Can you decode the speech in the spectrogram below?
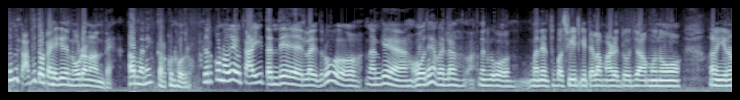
ನಮ್ಮ ಕಾಫಿ ತೋಟ ಹೇಗಿದೆ ನೋಡೋಣ ಅಂತೆ ಅವ್ರ ಮನೆಗೆ ಕರ್ಕೊಂಡು ಹೋದರು. ಕರ್ಕೊಂಡು ಹೋದರೆ ತಾಯಿ, ತಂದೆ ಎಲ್ಲ ಇದ್ದರು ನನಗೆ ಹೋದೆ, ಅವೆಲ್ಲ ನನಗೆ ಮನೇಲಿ ತುಂಬ ಸ್ವೀಟ್ ಗೀಟ್ ಎಲ್ಲ ಮಾಡಿದ್ರು, ಜಾಮೂನು ಏನೋ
